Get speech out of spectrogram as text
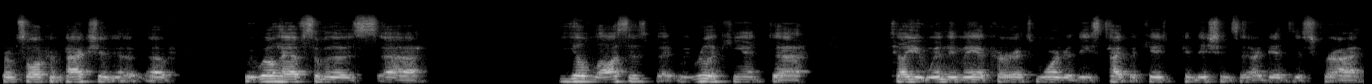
from soil compaction of, of we will have some of those uh, yield losses, but we really can't uh, tell you when they may occur. It's more under these type of conditions that I did describe.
